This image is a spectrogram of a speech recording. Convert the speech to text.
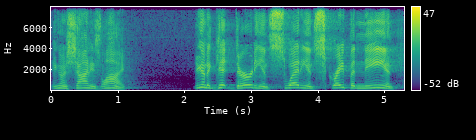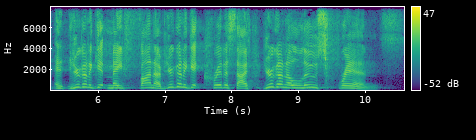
You're going to shine his light. You're going to get dirty and sweaty and scrape a knee, and, and you're going to get made fun of. You're going to get criticized. You're going to lose friends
